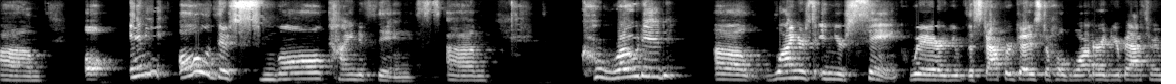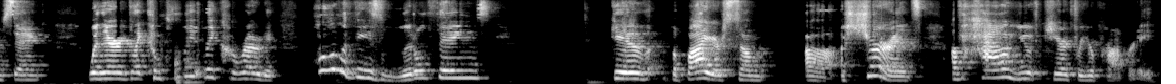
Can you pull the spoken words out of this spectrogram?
Um, all, any, all of those small kind of things. Um, corroded uh, liners in your sink where you, the stopper goes to hold water in your bathroom sink, when they're like completely corroded. All of these little things give the buyer some uh, assurance of how you have cared for your property.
